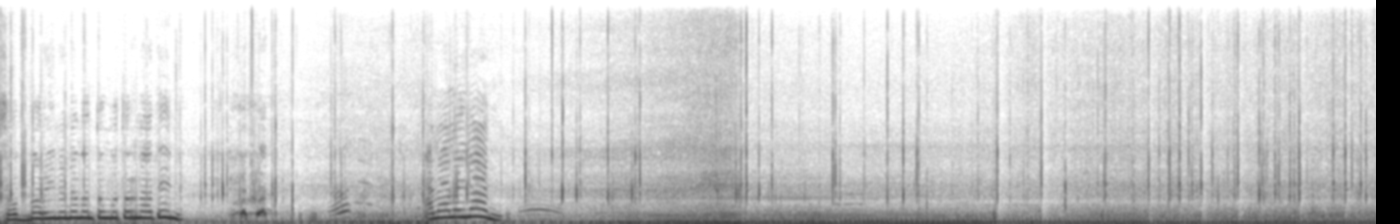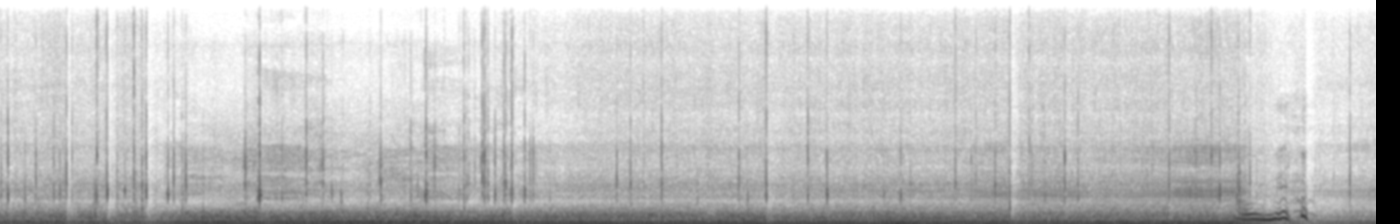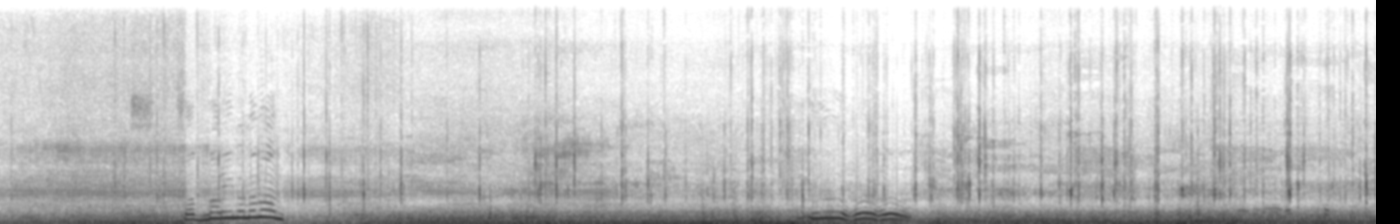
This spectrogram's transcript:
Submarine na naman tong motor natin. Alalay lang. Oh man. Submarine na naman. Uhuhu.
